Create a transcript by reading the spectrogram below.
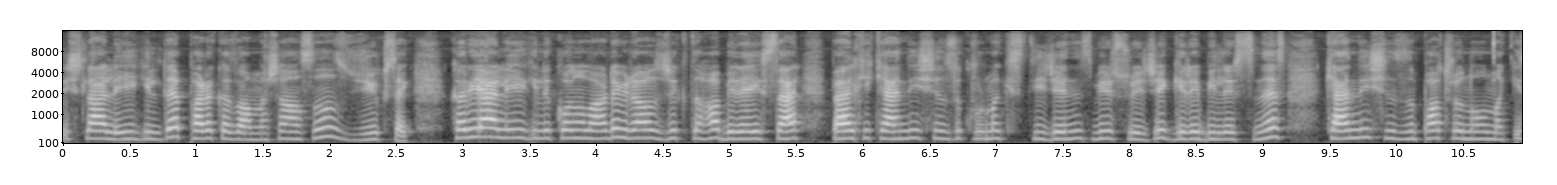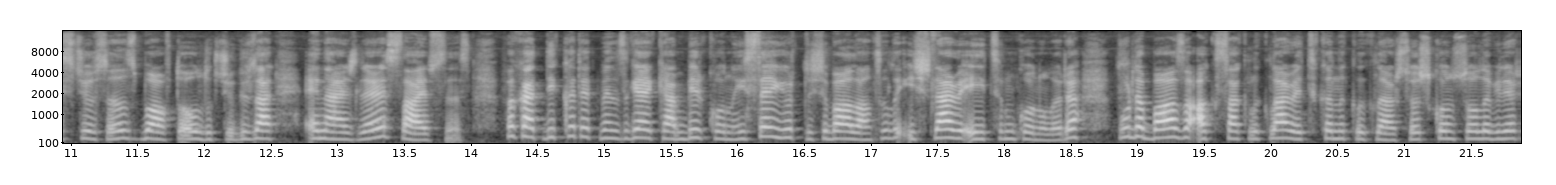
işlerle ilgili de para kazanma şansınız yüksek. Kariyerle ilgili konularda birazcık daha bireysel belki kendi işinizi kurmak isteyeceğiniz bir sürece girebilirsiniz. Kendi işinizin patronu olmak istiyorsanız bu hafta oldukça güzel enerjilere sahipsiniz. Fakat dikkat etmeniz gereken bir konu ise yurt dışı bağlantılı işler ve eğitim konuları. Burada bazı aksaklıklar ve tıkanıklıklar söz konusu olabilir.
